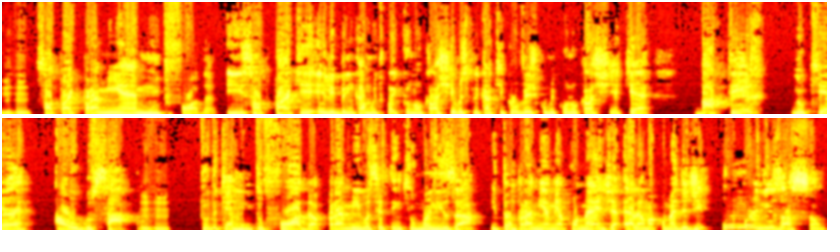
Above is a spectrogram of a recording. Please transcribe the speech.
Uhum. South Park para mim é muito foda. E South Park ele brinca muito com a iconoclastia. Vou explicar aqui que eu vejo como iconoclastia, que é bater no que é algo saco. Uhum. Tudo que é muito foda, para mim você tem que humanizar. Então para mim a minha comédia, ela é uma comédia de humanização.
